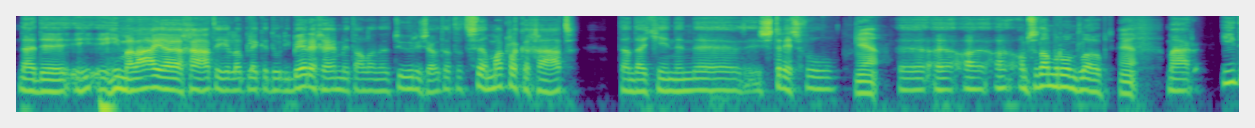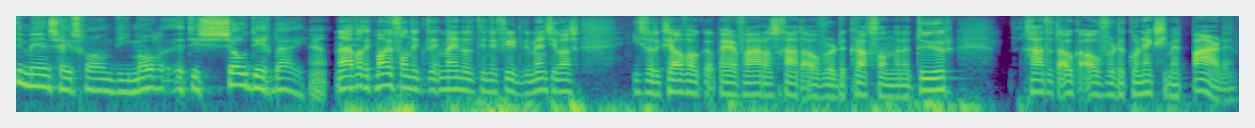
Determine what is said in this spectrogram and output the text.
naar de Hi- Himalaya gaat en je loopt lekker door die bergen met alle natuur en zo, dat het veel makkelijker gaat dan dat je in een eh, stressvol Ja. eh, eh, Amsterdam rondloopt. Ja. Maar ieder mens heeft gewoon die mogelijkheid. Het is zo dichtbij. Ja. Nou, wat ik mooi vond, ik meen dat het in de vierde dimensie was. Iets wat ik zelf ook heb ervaren als het gaat over de kracht van de natuur. Gaat het ook over de connectie met paarden.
